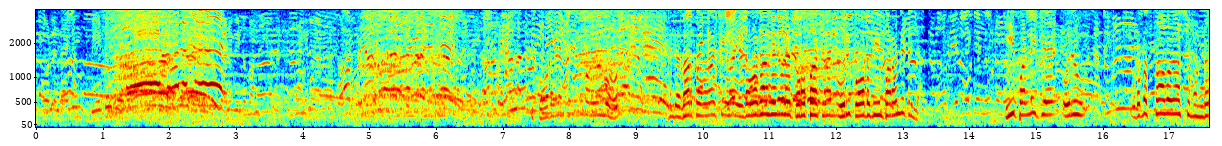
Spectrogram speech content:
ഇപ്പോൾ എന്തായാലും വീണ്ടും ആണ് വീണ്ടും വന്നിരിക്കുന്നത് പറയുമ്പോൾ ഇതിന്റെ യഥാർത്ഥ അവകാശികളെ ഇടവകാംഗങ്ങളെ പുറത്താക്കാൻ ഒരു കോടതിയും പറഞ്ഞിട്ടില്ല. ഈ പള്ളിക്ക് ഒരു ഉടമസ്ഥാവകാശമുണ്ട്.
